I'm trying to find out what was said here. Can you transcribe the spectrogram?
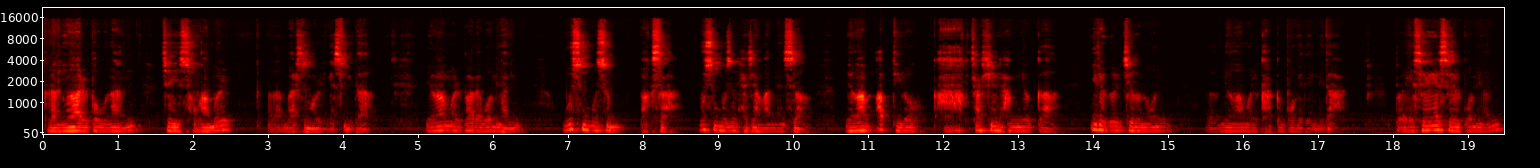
그런 영화를 보고 난 저희 소감을 어, 말씀 올리겠습니다. 영화를 바라보면 무슨 무슨 박사, 무슨 무슨 회장하면서 명함 앞뒤로 각 자신의 학력과 이력을 적어놓은 어, 명함을 가끔 보게 됩니다. 또 SNS를 보면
